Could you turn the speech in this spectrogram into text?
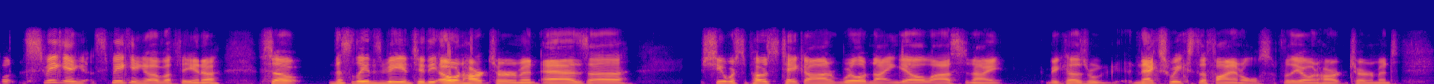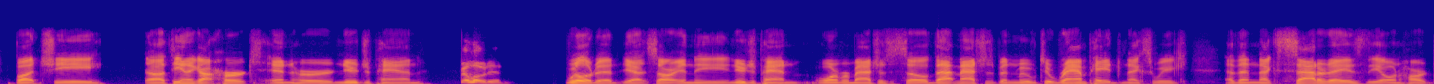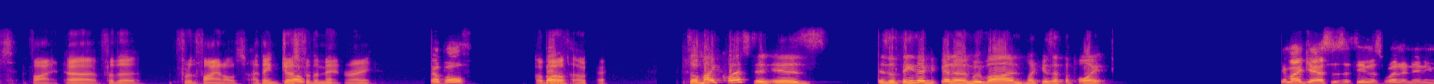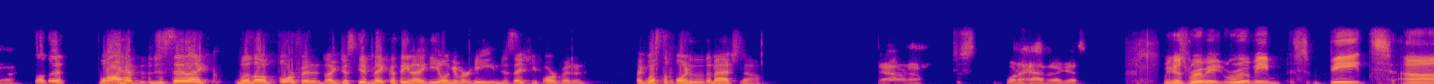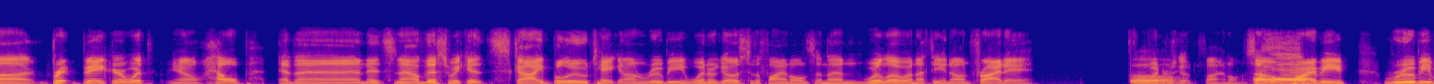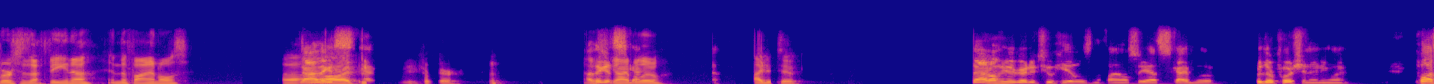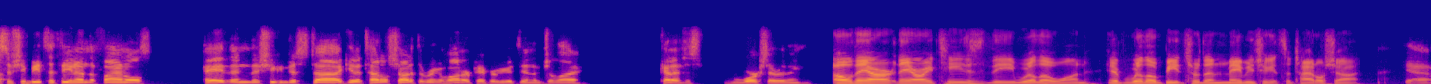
Well, speaking speaking of Athena, so this leads me into the Owen Hart tournament as uh she was supposed to take on Willow Nightingale last night because we're, next week's the finals for the Owen Hart tournament, but she uh, Athena got hurt in her New Japan. Willow did. Willow did, yeah, sorry, in the New Japan one of her matches. So that match has been moved to Rampage next week, and then next Saturday is the Owen Hart fi- uh for the for the finals. I think just Oh. for the men, right? No, both. Oh, Both. both. Okay. So my question is, is Athena gonna move on? Like, is that the point? Yeah, my guess is Athena's winning anyway. So then, why have just say like Willow forfeited? Like, just give make Athena a heel and give her heat and just say she forfeited. Like, what's the point of the match now? I don't know. Just want to have it, I guess. Because Ruby Ruby s- beat uh Britt Baker with you know help, and then it's now this week it's Skye Blue taking on Ruby. Winner goes to the finals, and then Willow and Athena on Friday. Winners go to final. So Uh, probably be Ruby versus Athena in the finals. Uh, No, I think it's RIP Ruby's career. I think it's Sky, Sky- Blue. I do too. I don't think they're going to do two heels in the finals. So yeah, Skye Blue, who they're pushing anyway. Plus, if she beats Athena in the finals, hey, then she can just uh, get a title shot at the Ring of Honor pay per view at the end of July. Kind of just works everything. Oh, they are they already teased the Willow one. If Willow beats her, then maybe she gets a title shot. Yeah.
